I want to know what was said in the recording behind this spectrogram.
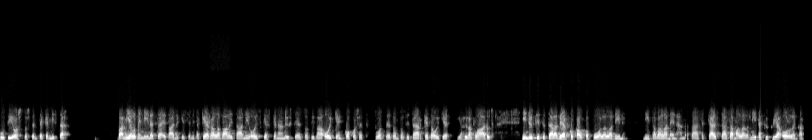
hutiostosten tekemistä vaan mieluummin niin, että, että ainakin se, mitä kerralla valitaan, niin olisi keskenään yhteensopivaa, oikein kokoiset tuotteet on tosi tärkeitä, oikein ja hyvät laadut. Niin nyt sitten täällä verkkokauppapuolella, niin, niin tavallaan enhän mä pääse käyttää samalla lailla niitä kykyjä ollenkaan.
